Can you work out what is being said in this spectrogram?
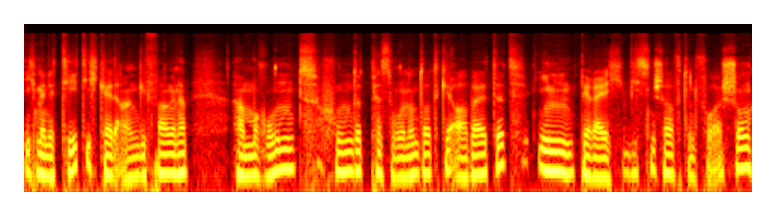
ich meine Tätigkeit angefangen habe, haben rund 100 Personen dort gearbeitet im Bereich Wissenschaft und Forschung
